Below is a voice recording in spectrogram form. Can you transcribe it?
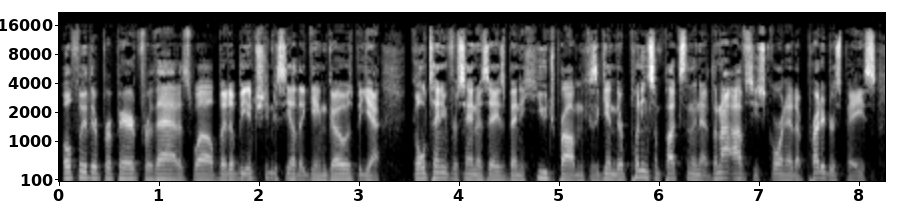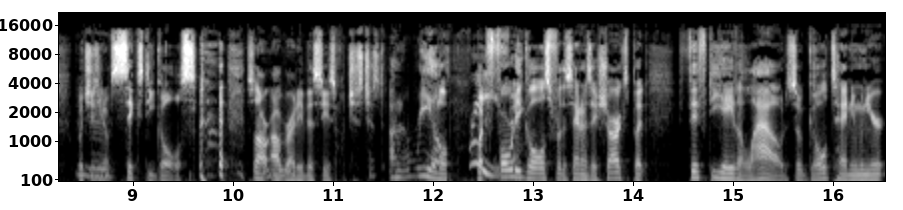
hopefully they're prepared for that as well. But it'll be interesting to see how that game goes. But yeah, goaltending for San Jose has been a huge problem because again they're putting some pucks in the net. They're not obviously scoring at a Predators pace, which mm-hmm. is you know mm-hmm. sixty goals so mm-hmm. already this season, which is just unreal. But forty goals for the San Jose Sharks, but fifty eight allowed. So goaltending when you're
